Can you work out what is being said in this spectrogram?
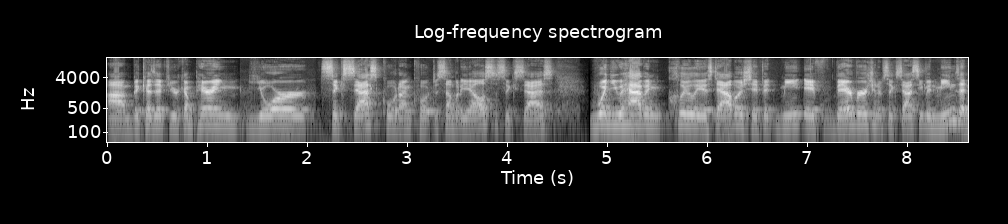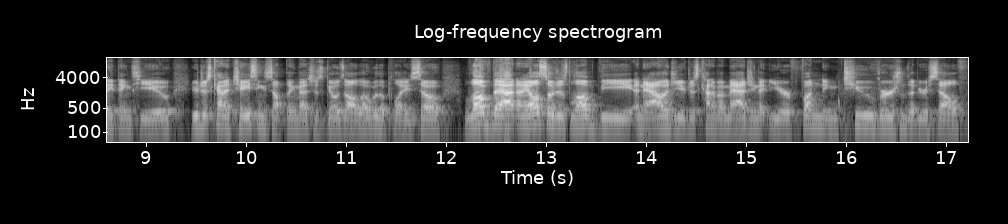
Um, because if you're comparing your success, quote unquote, to somebody else's success, when you haven't clearly established if it if their version of success even means anything to you, you're just kind of chasing something that just goes all over the place. So love that, and I also just love the analogy of just kind of imagining that you're funding two versions of yourself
